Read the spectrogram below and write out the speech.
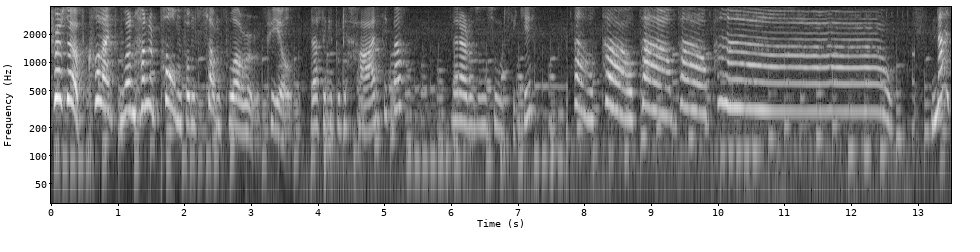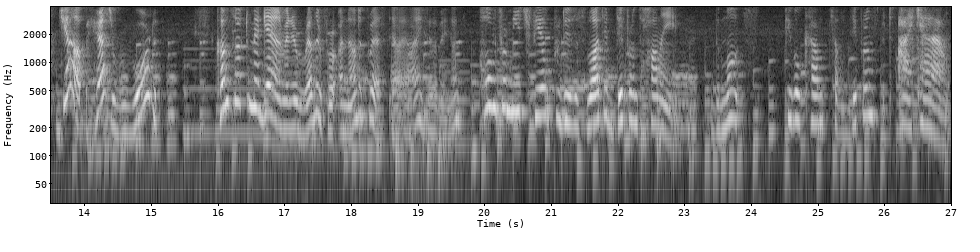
First off, collect 100 pollen from the sunflower field. Det er sikkert borti her, tipper jeg. Der er det noen sånne solsikker. Pow, pow, pow, pow, pow. Nice job! Here's a reward. Come talk to me again when you're ready for another quest. Ja, har egentlig det med en gang. Pollen from each field produces slightly different honey. The most people can't tell the difference, but I can.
